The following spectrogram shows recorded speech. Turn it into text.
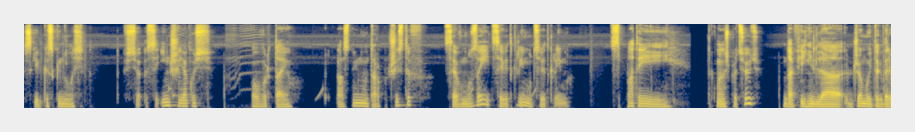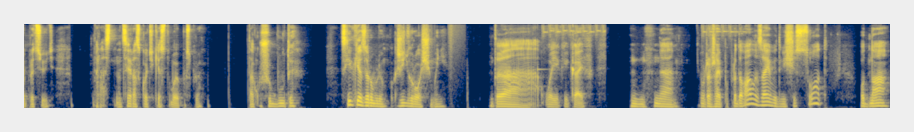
Скільки скинулось. Все, все інше якось повертаю. Прекрасно, інвентар почистив. Це в музей, це відкриємо, це відкриємо. Спати. Так в мене ж працюють? Да, фігні для джему і так далі працюють. Гаразд, на цей раз котик я з тобою посплю. Так уж і бути. Скільки я зароблю? Покажіть гроші мені. Да, ой, який кайф. Да. Врожай попродавали, зайвий 2600. Одна.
